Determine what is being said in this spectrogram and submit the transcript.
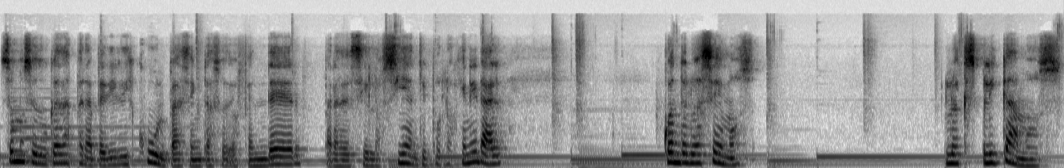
Somos educadas para pedir disculpas en caso de ofender, para decir lo siento y por lo general, cuando lo hacemos, lo explicamos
